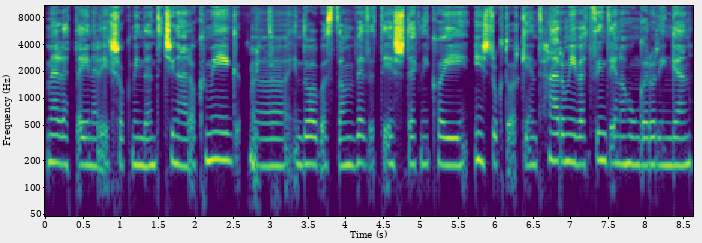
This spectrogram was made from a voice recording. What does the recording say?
mellette én elég sok mindent csinálok még. Ö, én dolgoztam vezetés technikai instruktorként három évet szintén a Hungaroringen.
